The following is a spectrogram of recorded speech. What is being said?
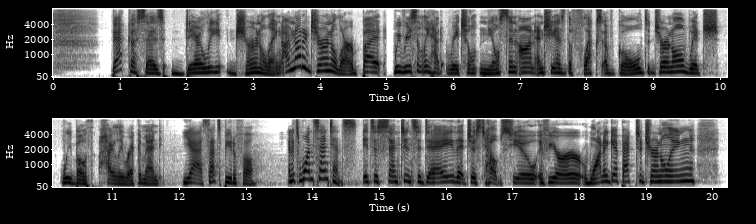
Becca says daily journaling. I'm not a journaler, but we recently had Rachel Nielson on and she has the Flecks of Gold journal, which we both highly recommend. Yes, that's beautiful. And it's one sentence. It's a sentence a day that just helps you if you're want to get back to journaling.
